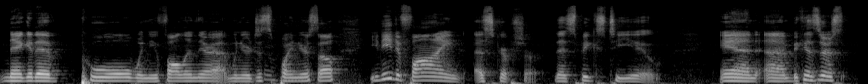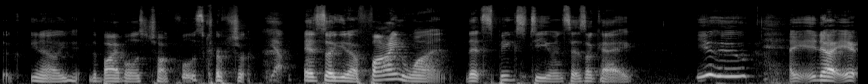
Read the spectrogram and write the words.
negative pool when you fall in there when you're disappointing yourself. You need to find a scripture that speaks to you, and um, because there's you know the Bible is chock full of scripture. Yeah. and so you know find one that speaks to you and says, okay. Yoo-hoo. You know, if,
